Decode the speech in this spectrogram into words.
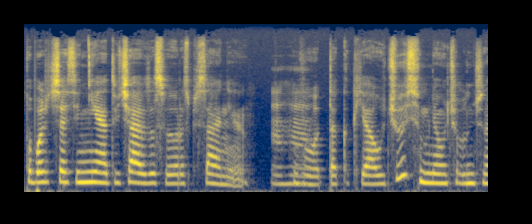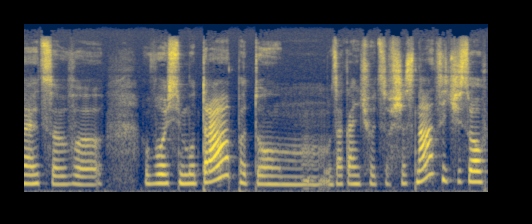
по большей части не отвечаю за свое расписание. Uh-huh. Вот, так как я учусь, у меня учеба начинается в 8 утра, потом заканчивается в 16 часов,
